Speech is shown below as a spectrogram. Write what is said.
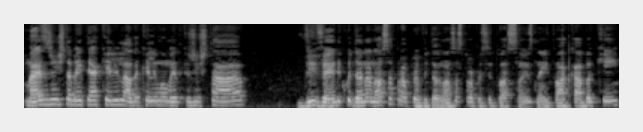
mas a gente também tem aquele lado, aquele momento que a gente está vivendo e cuidando da nossa própria vida, das nossas próprias situações, né? Então acaba que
